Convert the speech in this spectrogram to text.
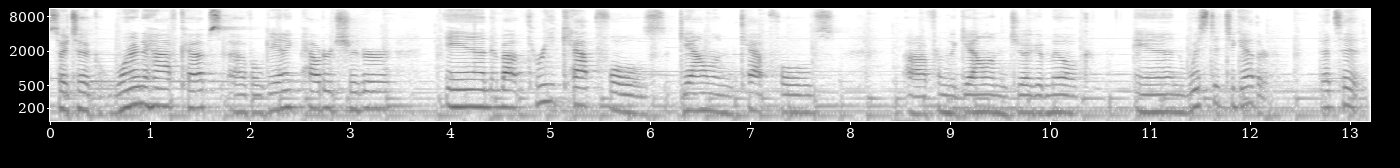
So I took one and a half cups of organic powdered sugar, and about three capfuls, gallon capfuls uh, from the gallon jug of milk and whisked it together. That's it.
